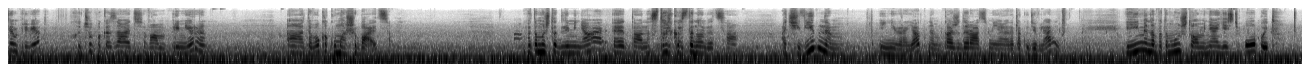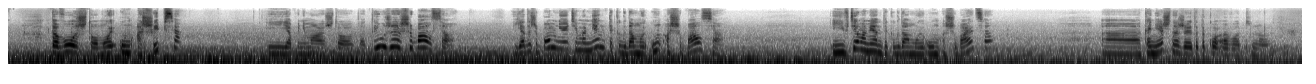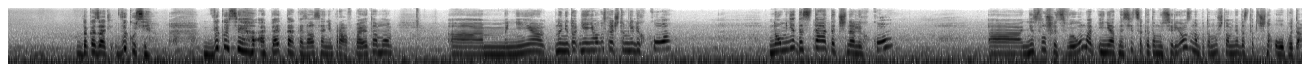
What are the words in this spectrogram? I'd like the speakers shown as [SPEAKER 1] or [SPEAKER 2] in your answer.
[SPEAKER 1] Всем привет! Хочу показать вам примеры а, того, как ум ошибается. Потому что для меня это настолько становится очевидным и невероятным. Каждый раз меня это так удивляет. И именно потому, что у меня есть опыт того, что мой ум ошибся, и я понимаю, что да ты уже ошибался, я даже помню эти моменты, когда мой ум ошибался. И в те моменты, когда мой ум ошибается, а, конечно же, это такое вот, ну, доказатель, выкуси, выкуси, опять-то оказался неправ. Поэтому а, мне, ну, не то, я не могу сказать, что мне легко, но мне достаточно легко а, не слушать свой ум и не относиться к этому серьезно, потому что у меня достаточно опыта.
